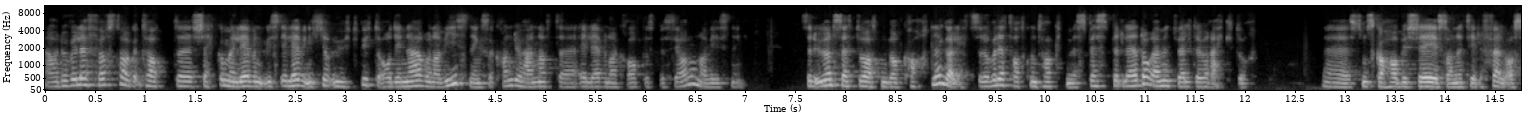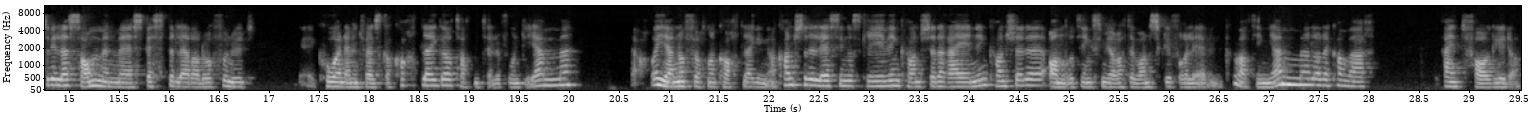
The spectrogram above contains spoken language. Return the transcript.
Ja, Da vil jeg først ha tatt, sjekke om eleven Hvis eleven ikke har utbytte ordinær undervisning, så kan det jo hende at eleven har krav på spesialundervisning. Så det er uansett at en bør kartlegge litt. Så da vil jeg tatt kontakt med spespedleder, eventuelt over rektor, eh, som skal ha beskjed i sånne tilfeller. Og Så vil jeg sammen med spespedleder funnet ut eh, hva en eventuelt skal kartlegge, tatt en telefon til hjemmet ja, og gjennomført noen kartlegginger. Kanskje det er lesing og skriving, kanskje det er regning, kanskje det er andre ting som gjør at det er vanskelig for eleven. Det kan være ting hjemme, eller det kan være rent faglig. da.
